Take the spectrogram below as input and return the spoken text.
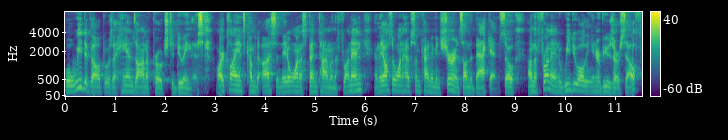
what we developed was a hands-on approach to doing this. Our clients come to us and they don't want to spend time on the front end, and they also want to have some kind of insurance on the back end. So on the front end, we do all the interviews ourselves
